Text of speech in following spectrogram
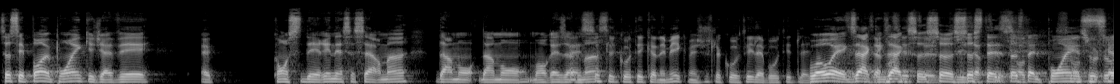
ça, c'est pas un point que j'avais considéré nécessairement dans mon, dans mon, mon Ben, raisonnement. ça, c'est le côté économique, mais juste le côté la beauté de la vie. Ouais, ouais, exact, exact. Ça, ça, les ça, c'était- le point sont sur on-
